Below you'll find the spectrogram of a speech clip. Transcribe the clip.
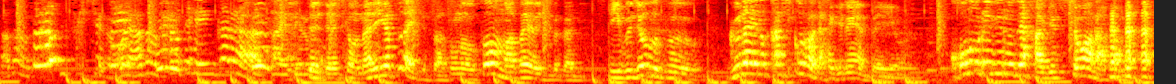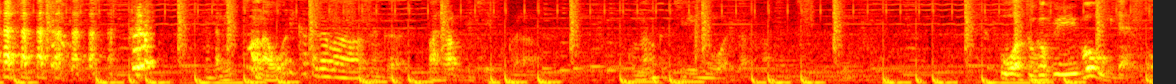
頭使いすぎちゃうから俺頭使ってへんから耐えてる違う違うしかも何が辛いってさその孫正義とかスティーブ・ジョブズぐらいの賢さでハゲるんやったらいいよ。このレベルでハゲしょわなあかん。なんかねいつもな終わり方がなおわトがフィーゴーみたいなこ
